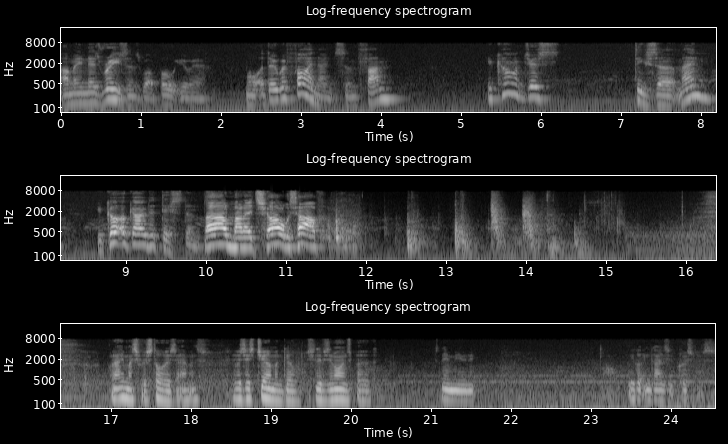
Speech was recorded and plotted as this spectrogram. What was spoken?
I mean, there's reasons what brought you here. More to do with finance and fun. You can't just desert, man. You've gotta go the distance. I'll manage, I always have. Well, ain't much of a story as it happens. There was this German girl. She lives in Einsberg. It's near Munich. Oh, we got engaged at Christmas.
